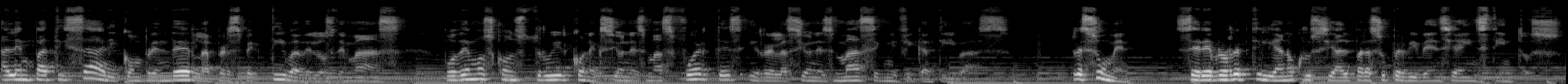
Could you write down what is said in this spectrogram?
Al empatizar y comprender la perspectiva de los demás, podemos construir conexiones más fuertes y relaciones más significativas. Resumen, cerebro reptiliano crucial para supervivencia e instintos.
